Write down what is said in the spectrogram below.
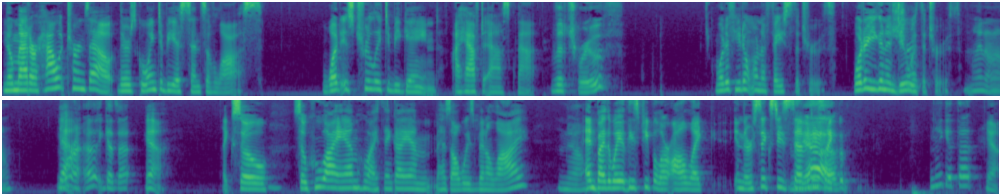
No matter how it turns out, there's going to be a sense of loss. What is truly to be gained? I have to ask that. The truth? What if you don't want to face the truth? What are you going to do with the truth? I don't know. Yeah. Right. I get that. Yeah. Like so so who I am, who I think I am has always been a lie. Yeah. And by the way, these people are all like in their 60s, 70s Yeah. like I get that. yeah.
